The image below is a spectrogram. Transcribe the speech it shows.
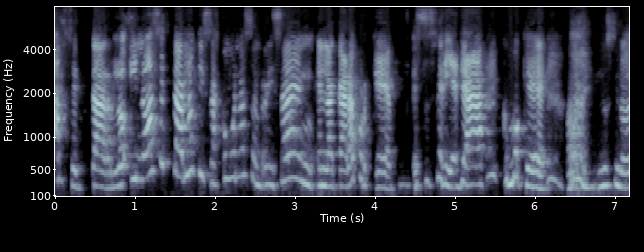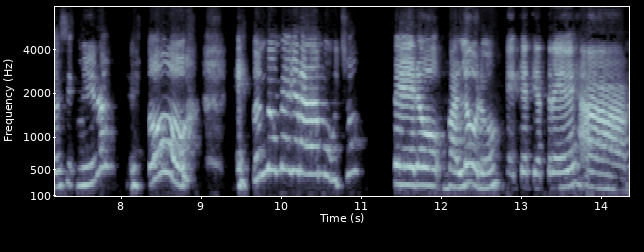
aceptarlo y no aceptarlo quizás con una sonrisa en, en la cara, porque eso sería ya como que, ay, no, sino decir, mira, esto, esto no me agrada mucho, pero valoro que, que te atreves a,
